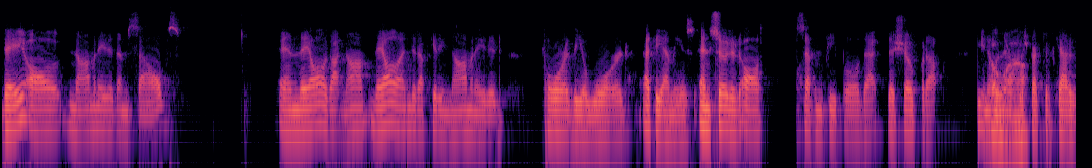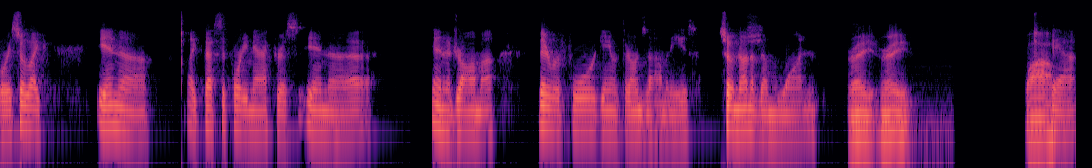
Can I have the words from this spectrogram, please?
They all nominated themselves, and they all got nom. They all ended up getting nominated for the award at the Emmys, and so did all seven people that the show put up. You know, Oh, in their wow. respective categories. So like in uh, like best supporting actress in a in a drama, there were four Game of Thrones nominees. So none of them won. Right. Right. Wow. Yeah.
